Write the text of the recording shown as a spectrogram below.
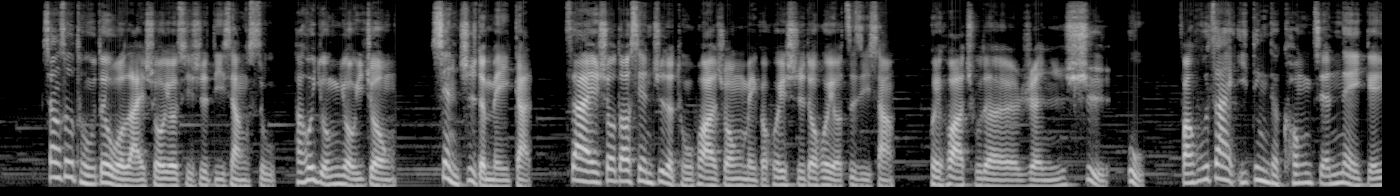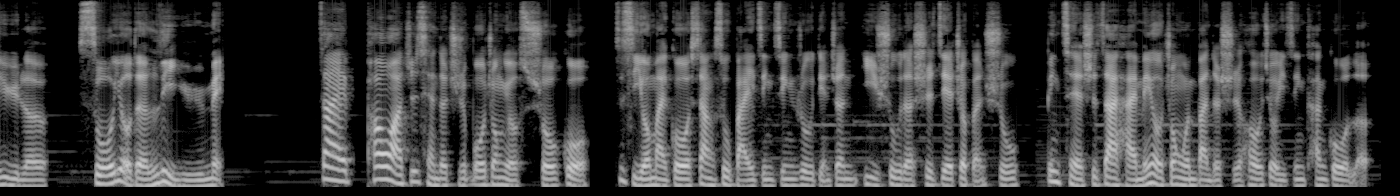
像素图对我来说，尤其是低像素，它会拥有一种限制的美感。在受到限制的图画中，每个绘师都会有自己想。绘画出的人事物，仿佛在一定的空间内给予了所有的力与美。在 Power 之前的直播中有说过，自己有买过《像素白金进入点阵艺术的世界》这本书，并且是在还没有中文版的时候就已经看过了。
